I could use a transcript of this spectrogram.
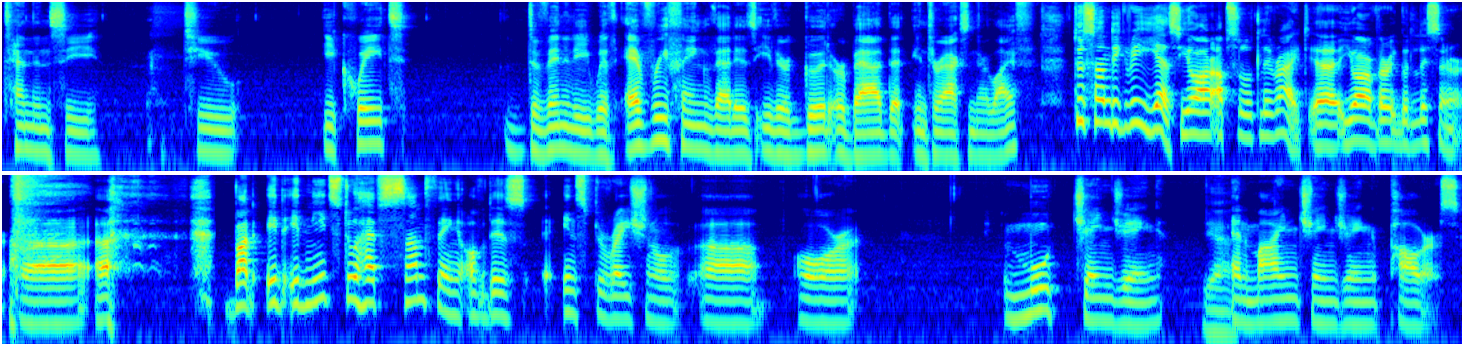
tendency to equate divinity with everything that is either good or bad that interacts in their life? To some degree, yes, you are absolutely right. Uh, you are a very good listener. Uh, uh, but it, it needs to have something of this inspirational uh, or mood changing Yeah. and mind changing powers.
